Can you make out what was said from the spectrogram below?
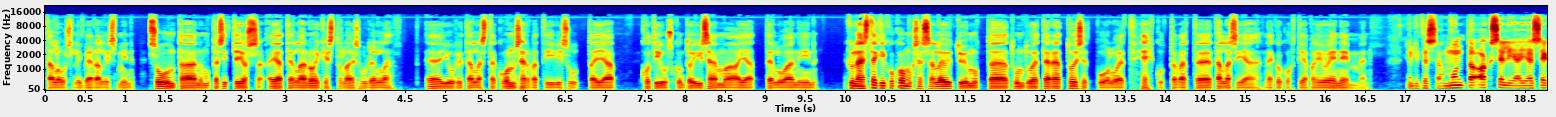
talousliberalismin suuntaan, mutta sitten jos ajatellaan oikeistolaisuudella äh, juuri tällaista konservatiivisuutta ja kotiuskonto isämaa-ajattelua, niin Kyllähän sitäkin kokoomuksessa löytyy, mutta tuntuu, että eräät toiset puolueet hehkuttavat tällaisia näkökohtia paljon enemmän. Eli tässä on monta akselia ja se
